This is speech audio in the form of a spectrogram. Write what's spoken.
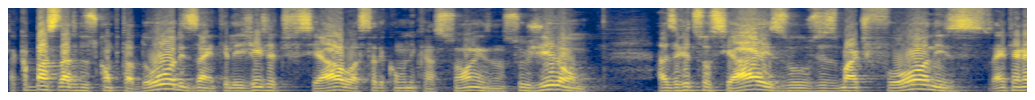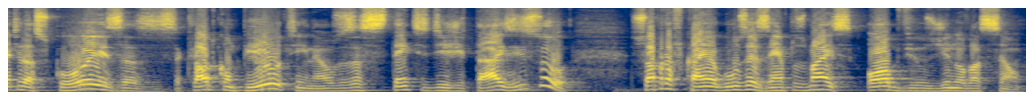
a capacidade dos computadores, a inteligência artificial, as telecomunicações, não? surgiram as redes sociais, os smartphones, a internet das coisas, cloud computing, né? os assistentes digitais, isso só para ficar em alguns exemplos mais óbvios de inovação.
